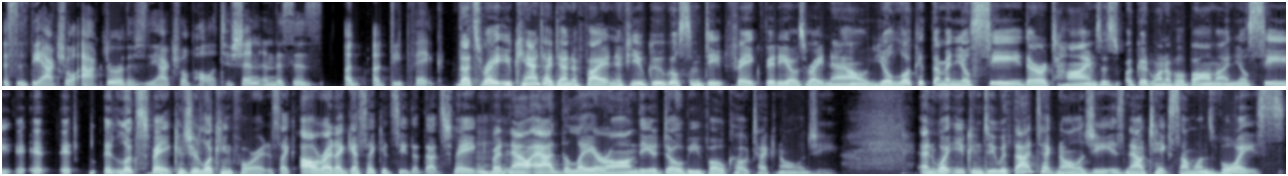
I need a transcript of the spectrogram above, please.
this is the actual actor or this is the actual politician and this is a, a deep fake. That's right. You can't identify it. And if you Google some deep fake videos right now, you'll look at them and you'll see there are times, there's a good one of Obama, and you'll see it, it, it, it looks fake because you're looking for it. It's like, all right, I guess I could see that that's fake. Mm-hmm. But now add the layer on the Adobe Voco technology. And what you can do with that technology is now take someone's voice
